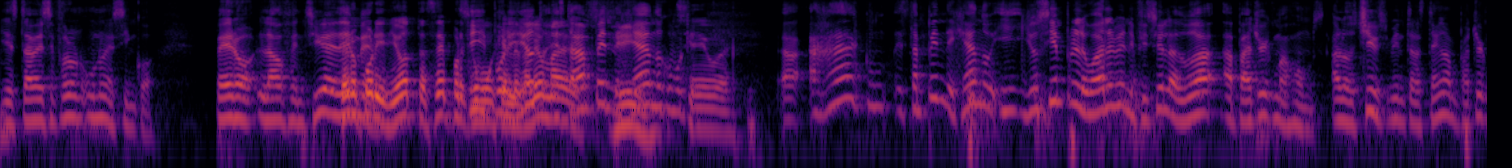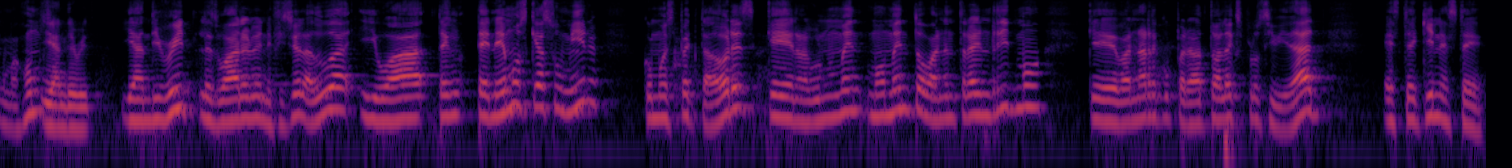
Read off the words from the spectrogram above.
Y esta vez se fueron 1 de 5. Pero la ofensiva de Pero Denver... por idiotas, ¿eh? Porque sí, como por que idiotas, estaban pendejeando, como Sí, que... güey. Ah, Ajá, como- están pendejeando. Y yo siempre le voy a dar el beneficio de la duda a Patrick Mahomes. A los Chiefs, mientras tengan Patrick Mahomes Y Andy Reid. y Andy Reid, les voy a dar el beneficio de la duda. Y voy a- ten- tenemos que asumir como espectadores que en algún momen- momento van a entrar en ritmo, que van a recuperar toda la explosividad, esté quien esté.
